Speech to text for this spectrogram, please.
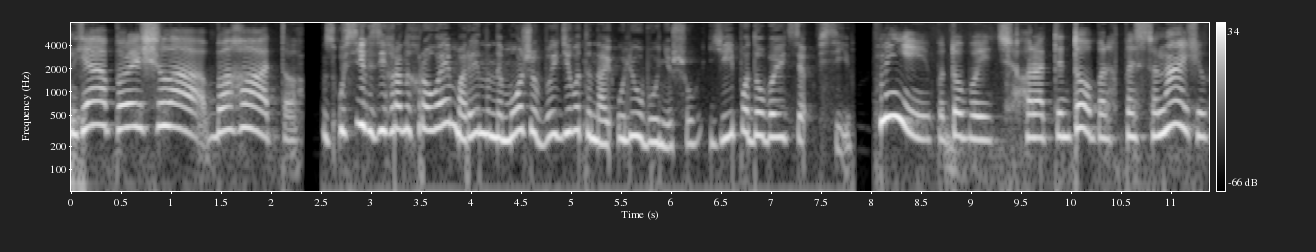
я пройшла багато. З усіх зіграних ролей Марина не може виділити найулюбленішу. Їй подобаються всі. Мені подобається грати добрих персонажів.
